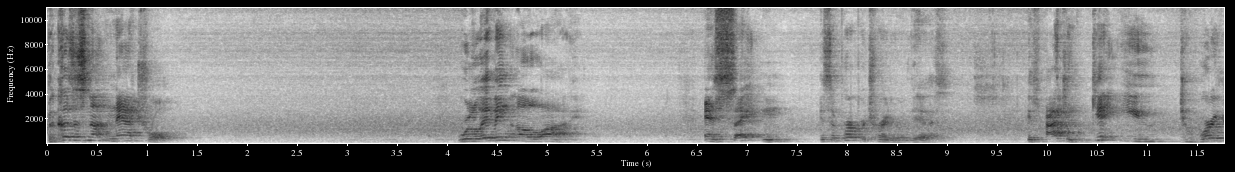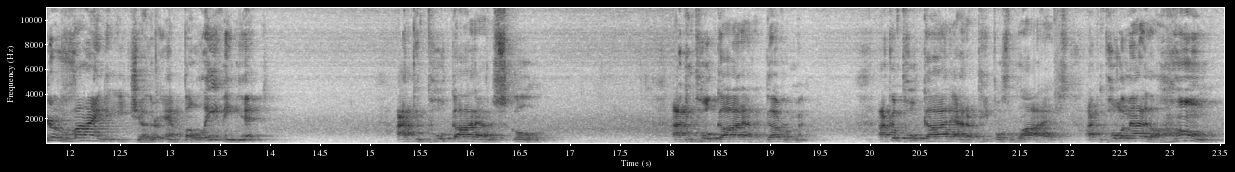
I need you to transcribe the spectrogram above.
Because it's not natural. We're living a lie. And Satan is a perpetrator of this if I can get you to where you're lying to each other and believing it, I can pull God out of school. I can pull God out of government. I can pull God out of people's lives. I can pull them out of the home.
